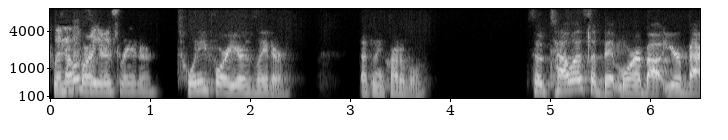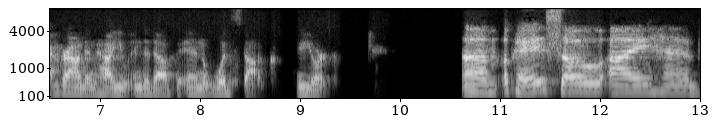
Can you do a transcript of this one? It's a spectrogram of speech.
24 years later. 24 years later. That's incredible. So tell us a bit more about your background and how you ended up in Woodstock, New York. Um, okay, so I have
